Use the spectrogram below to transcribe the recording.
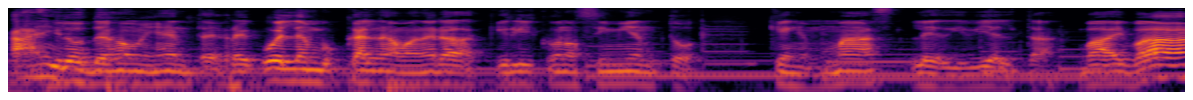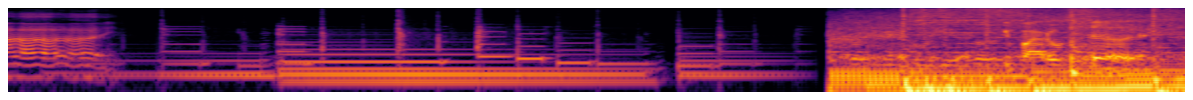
Ahí los dejo mi gente. Recuerden buscar la manera de adquirir conocimiento que más le divierta. Bye bye. Para ustedes,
